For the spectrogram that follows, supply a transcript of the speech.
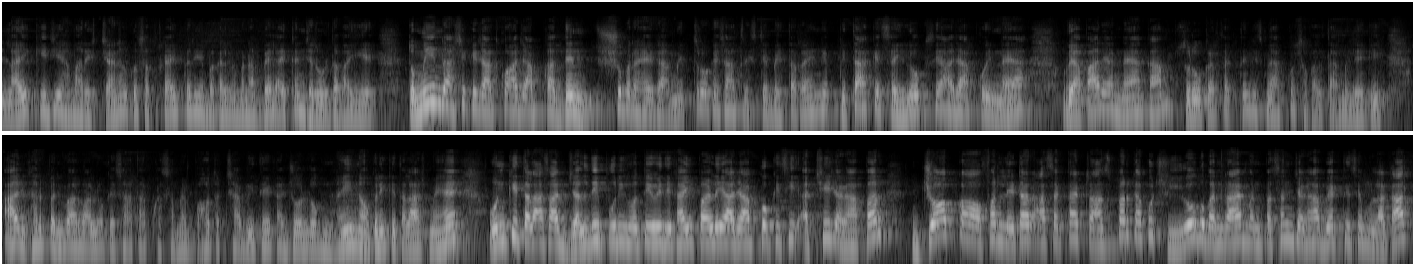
लाइक कीजिए हमारे चैनल को सब्सक्राइब करिए, बगल में बना बेल आइकन ज़रूर दबाइए। तो मीन राशि के जात को आज आपका दिन शुभ रहेगा। मित्रों के साथ रिश्ते बेहतर रहेंगे। पिता के सहयोग से आज आप कोई नया व्यापार या नया काम शुरू कर सकते हैं, जिसमें आपको सफलता मिलेगी। आज घर परिवार वालों के साथ आपका समय बहुत अच्छा बीतेगा। जो लोग नई नौकरी की तलाश में हैं, उनकी तलाश आज जल्दी पूरी होती हुई दिखाई पड़ रही आज आपको किसी अच्छी जगह पर जॉब का ऑफ़र लेटर आ सकता है। ट्रांसफ़र का कुछ योग बन रहा है। मनपसंद जगह व्यक्ति से मुलाकात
